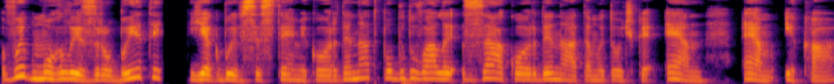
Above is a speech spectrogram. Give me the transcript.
ви б могли зробити Якби в системі координат побудували за координатами точки N, M і K,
